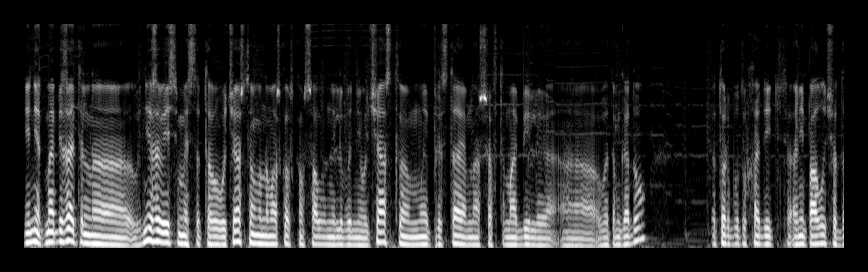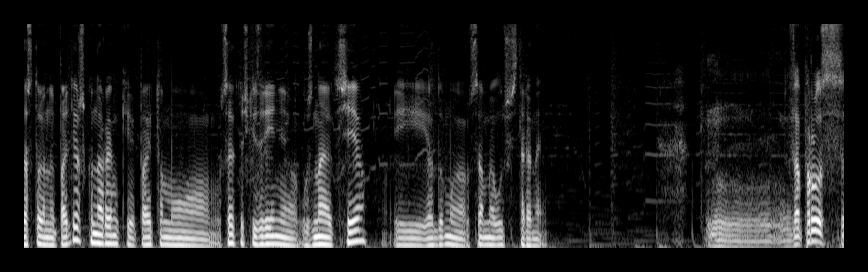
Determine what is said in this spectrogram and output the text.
Нет, нет, мы обязательно, вне зависимости от того, участвуем мы на московском салоне либо не участвуем, мы представим наши автомобили а, в этом году, которые будут входить. Они получат достойную поддержку на рынке, поэтому с этой точки зрения узнают все, и, я думаю, с самой лучшей стороны. Вопрос, э,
